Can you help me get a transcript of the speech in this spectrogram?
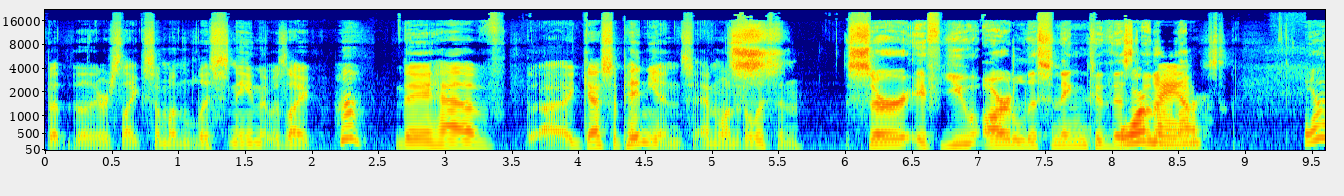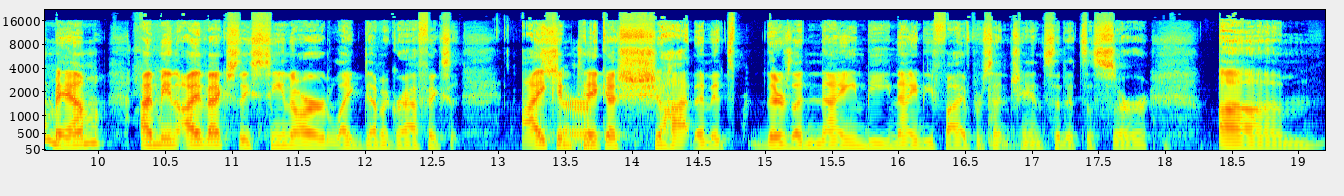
but there's like someone listening that was like, huh, they have, uh, I guess, opinions and wanted to listen. Sir, if you are listening to this Or on a ma'am. bus, or ma'am, I mean, I've actually seen our like demographics. I can Sir. take a shot and it's there's a 90 95% chance that it's a sir. Um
